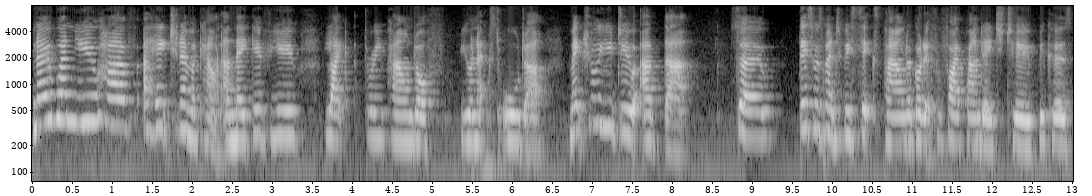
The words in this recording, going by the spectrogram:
you know when you have a H&M account and they give you like £3 off your next order, make sure you do add that. So this was meant to be £6, I got it for £5.82 because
